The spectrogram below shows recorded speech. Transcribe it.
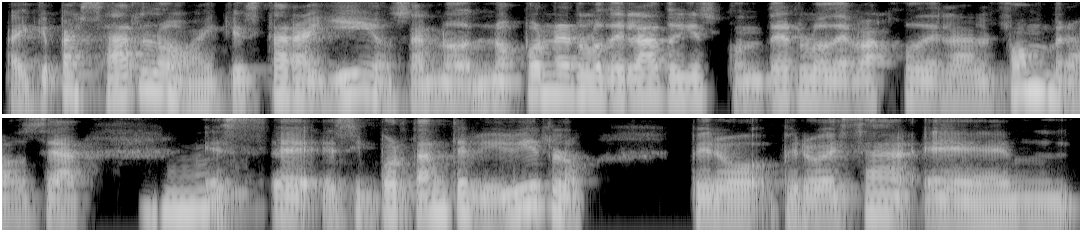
hay que pasarlo, hay que estar allí, o sea, no, no ponerlo de lado y esconderlo debajo de la alfombra, o sea, es, eh, es importante vivirlo pero, pero esa, em,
